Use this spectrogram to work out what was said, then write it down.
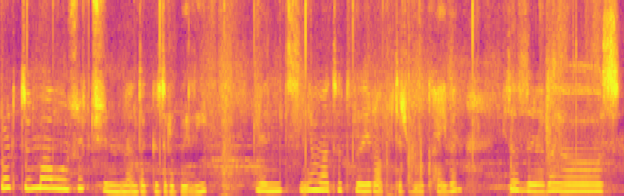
bardzo mało rzeczy nam tak zrobili, więc nie ma co tutaj robić, też Blockhaven. I to tyle, bajos.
